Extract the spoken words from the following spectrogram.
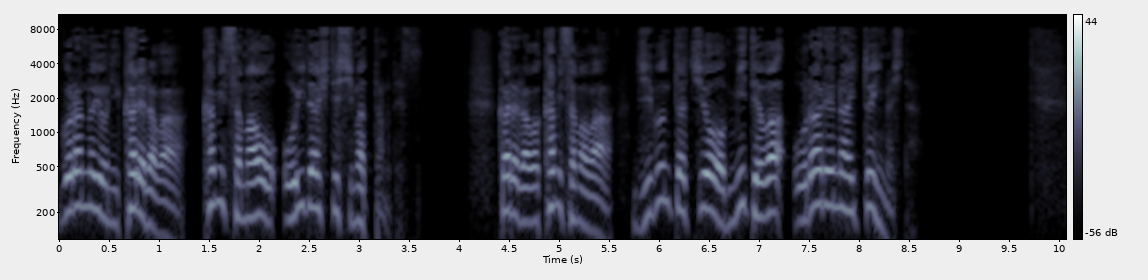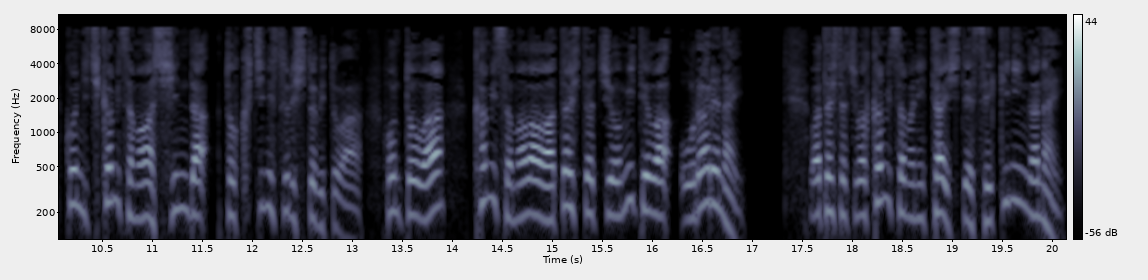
ご覧のように彼らは神様を追い出してしまったのです。彼らは神様は自分たちを見てはおられないと言いました。今日神様は死んだと口にする人々は、本当は神様は私たちを見てはおられない。私たちは神様に対して責任がない。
